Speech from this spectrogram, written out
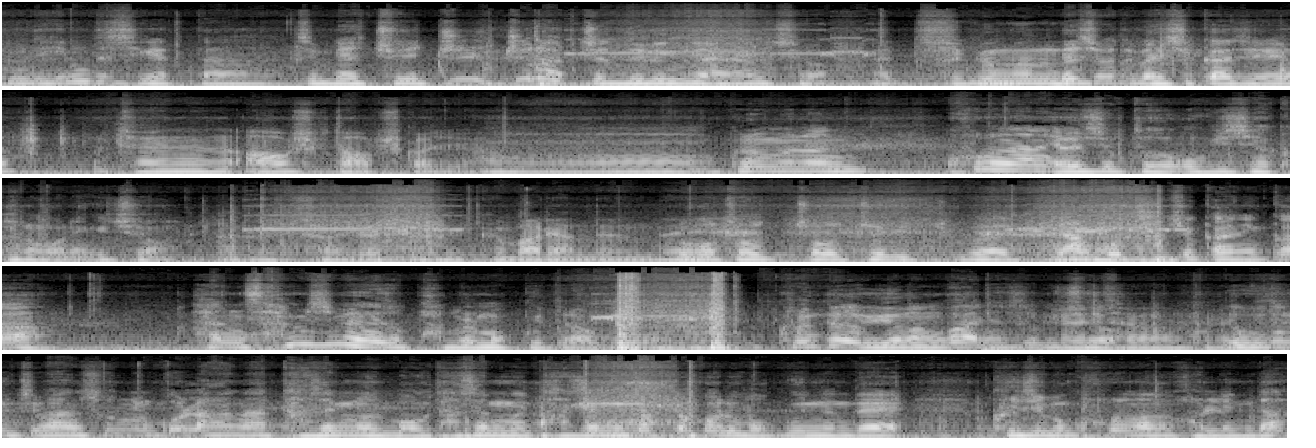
근데 힘드시겠다 지금 매출이 줄, 줄었죠 느린 게 아니라 그렇죠 네, 지금은 몇 시부터 몇 시까지예요? 저희는 9시부터 9시까지요. 어 그러면은 코로나는 10시부터 오기 시작하는 거네 그렇죠 그렇죠. 열심히 그 말이 안 되는데. 그리고 저, 저 저기 왜 양꼬치집 가니까 한 30명에서 밥을 먹고 있더라고. 그런 데가 위험한 거 아니었어, 그렇죠? 그렇죠. 근데 우동집 한 손님 꼴랑 하나 다섯 명 먹고 다섯 명 다섯 명 쩝쩝거리고 먹고 있는데 그 집은 코로나가 걸린다?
